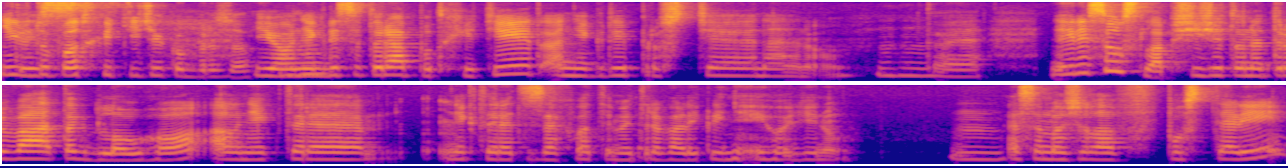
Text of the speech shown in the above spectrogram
Někdy ty to podchytíš jako brzo. Jo, Mhm. někdy se to dá podchytit a někdy prostě ne, no. Mhm. To je... Někdy jsou slabší, že to netrvá tak dlouho, ale některé, některé ty zachvaty mi trvaly klidně i hodinu. Mm. Já jsem ležela v posteli,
